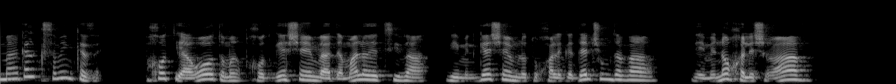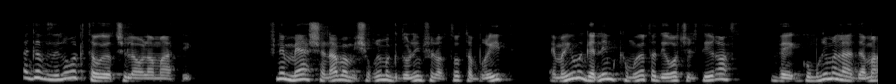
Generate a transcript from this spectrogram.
מעגל קסמים כזה. פחות יערות אומר פחות גשם והאדמה לא יציבה, ואם אין גשם לא תוכל לגדל שום דבר, ואם אין אוכל יש רעב. אגב זה לא רק טעויות של העולם העתיק. לפני מאה שנה במישורים הגדולים של ארצות הברית, הם היו מגדלים כמויות אדירות של תירס וגומרים על האדמה.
